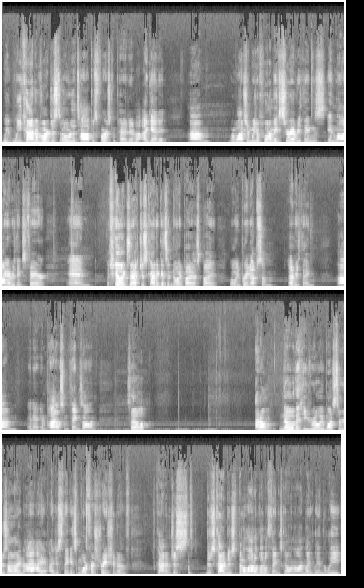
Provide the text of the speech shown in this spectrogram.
we we kind of are just over the top as far as competitive. I, I get it. Um, we're watching. We just want to make sure everything's in line, everything's fair, and I feel like Zach just kind of gets annoyed by us by when we bring up some everything um, and and pile some things on. So I don't know that he really wants to resign. I, I, I just think it's more frustration of kind of just there's kind of just been a lot of little things going on lately in the league,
